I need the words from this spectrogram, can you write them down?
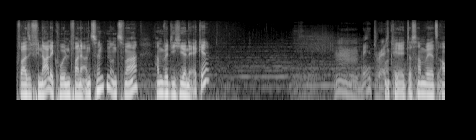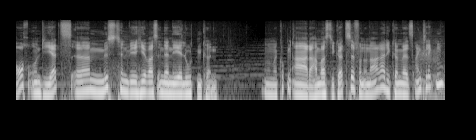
quasi finale Kohlenpfanne anzünden und zwar haben wir die hier in der Ecke Okay, das haben wir jetzt auch. Und jetzt äh, müssten wir hier was in der Nähe looten können. Mal gucken. Ah, da haben wir es, die Götze von Onara. Die können wir jetzt anklicken.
